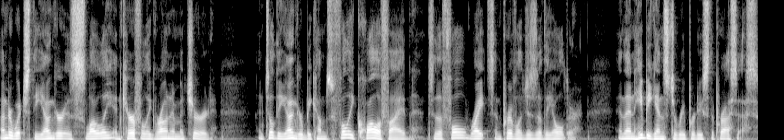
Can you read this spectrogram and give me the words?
under which the younger is slowly and carefully grown and matured until the younger becomes fully qualified to the full rights and privileges of the older, and then he begins to reproduce the process,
